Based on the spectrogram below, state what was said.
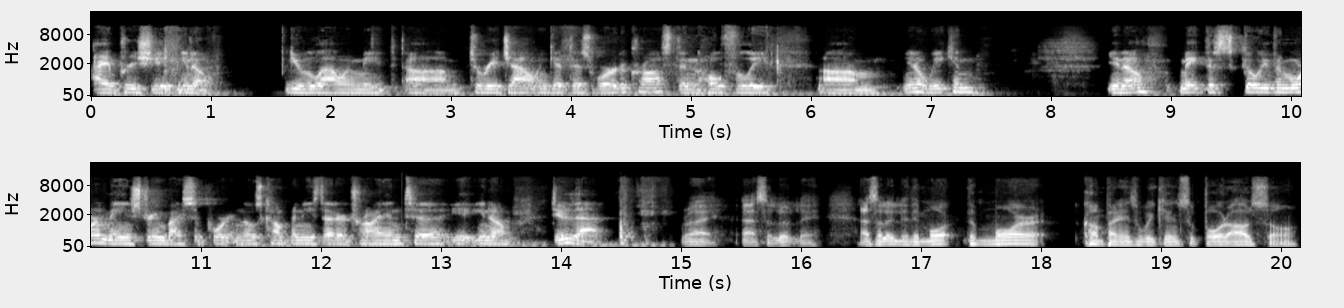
i appreciate you know you allowing me um, to reach out and get this word across and hopefully um, you know we can you know make this go even more mainstream by supporting those companies that are trying to you know do that Right. Absolutely. Absolutely. The more the more companies we can support also,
